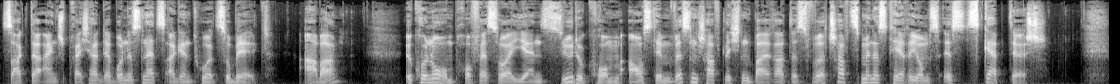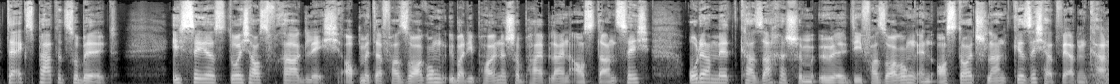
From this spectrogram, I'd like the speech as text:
sagte ein Sprecher der Bundesnetzagentur zu Bild. Aber Ökonom Professor Jens Südekum aus dem wissenschaftlichen Beirat des Wirtschaftsministeriums ist skeptisch. Der Experte zu Bild. Ich sehe es durchaus fraglich, ob mit der Versorgung über die polnische Pipeline aus Danzig oder mit kasachischem Öl die Versorgung in Ostdeutschland gesichert werden kann.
